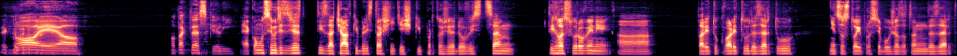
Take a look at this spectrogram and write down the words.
Jak to No bude jo. No tak to je skvělý. Jako musím říct, že ty začátky byly strašně těžké, protože dovíst sem tyhle suroviny a tady tu kvalitu dezertu něco stojí prostě bohužel za ten dezert.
